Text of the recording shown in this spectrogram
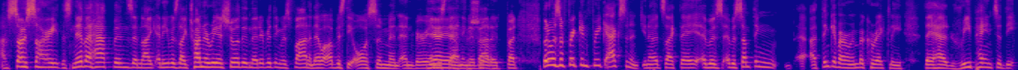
i'm so sorry this never happens and like and he was like trying to reassure them that everything was fine and they were obviously awesome and, and very understanding about sure. it but but it was a freaking freak accident you know it's like they it was it was something i think if i remember correctly they had repainted the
